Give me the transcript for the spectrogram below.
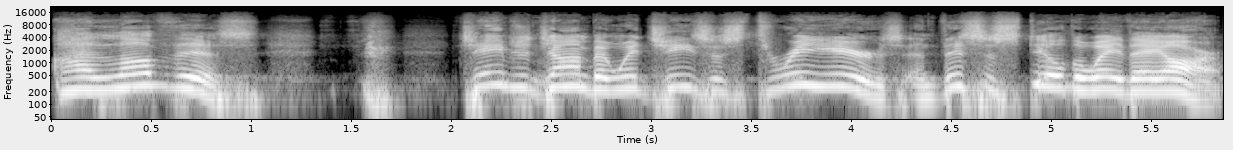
I love this. James and John been with Jesus three years, and this is still the way they are.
